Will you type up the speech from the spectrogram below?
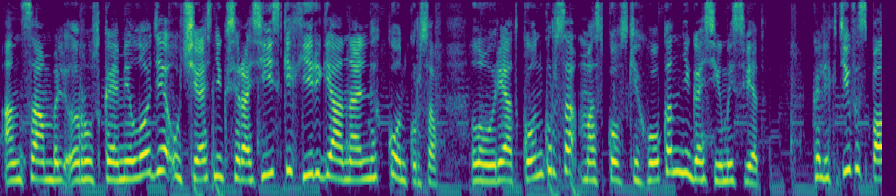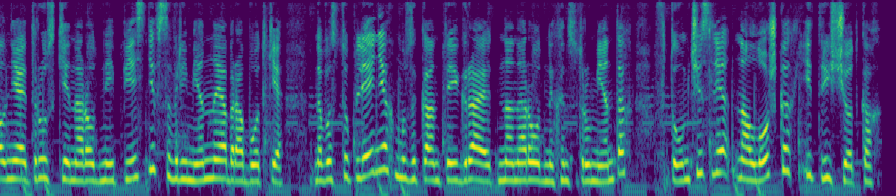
Ансамбль «Русская мелодия» – участник всероссийских и региональных конкурсов, лауреат конкурса «Московских окон. Негасимый свет». Коллектив исполняет русские народные песни в современной обработке. На выступлениях музыканты играют на народных инструментах, в том числе на ложках и трещотках.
